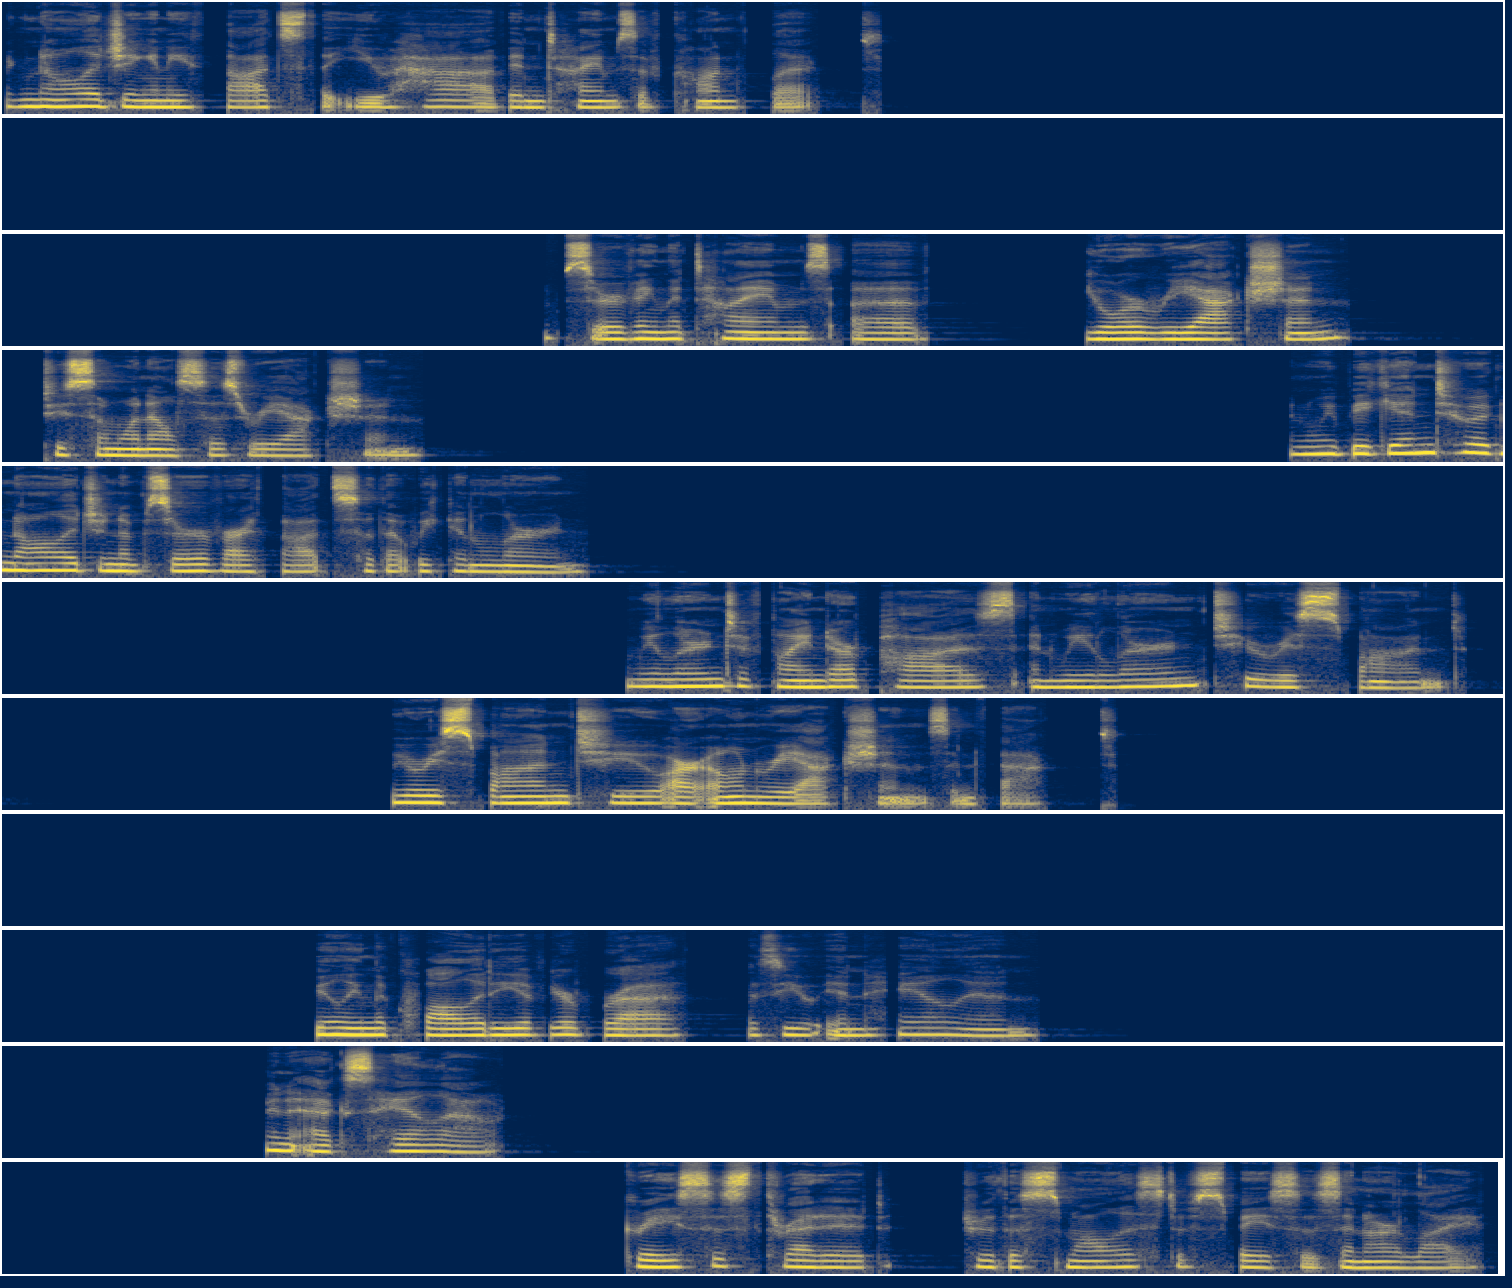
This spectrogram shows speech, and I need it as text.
acknowledging any thoughts that you have in times of conflict. Observing the times of your reaction to someone else's reaction. And we begin to acknowledge and observe our thoughts so that we can learn. We learn to find our pause and we learn to respond. We respond to our own reactions, in fact. Feeling the quality of your breath as you inhale in and exhale out. Grace is threaded through the smallest of spaces in our life.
